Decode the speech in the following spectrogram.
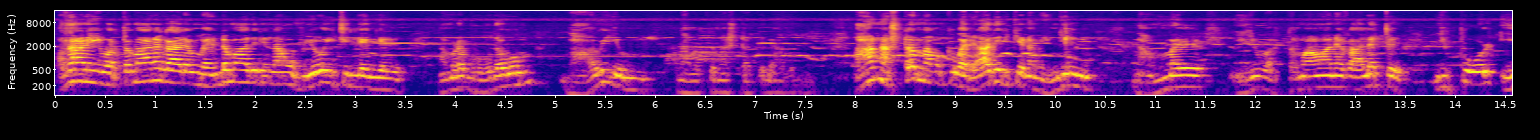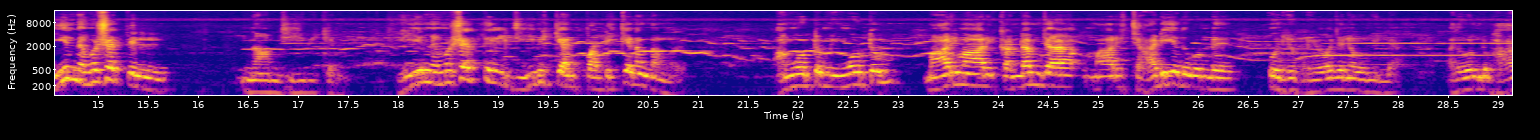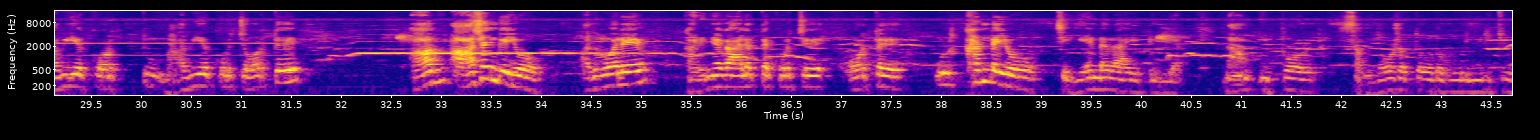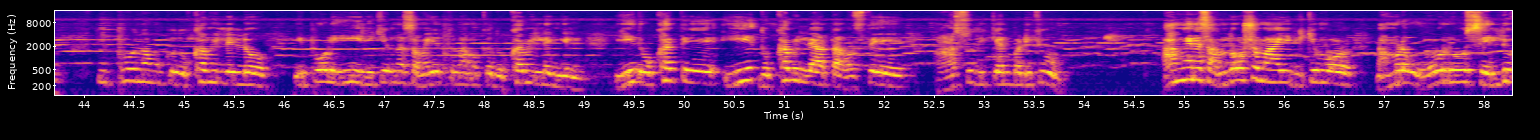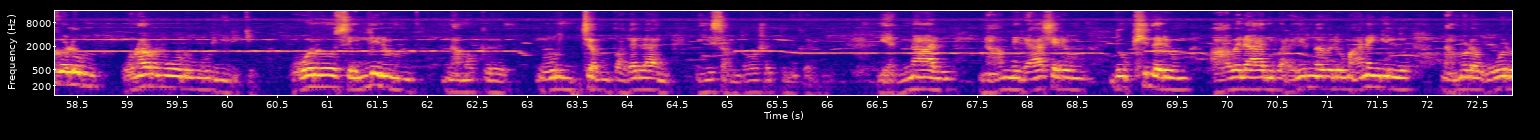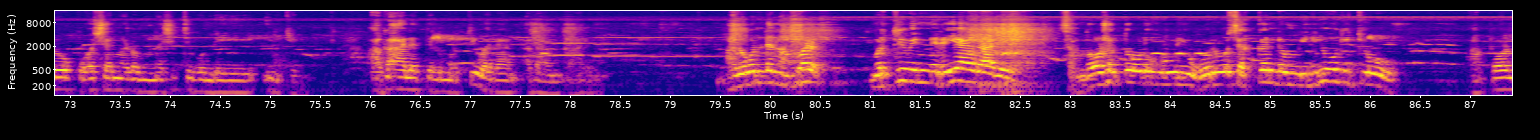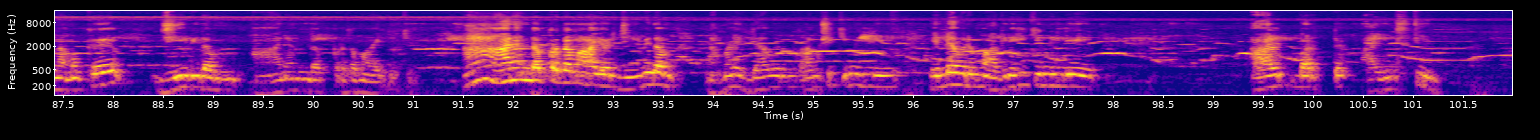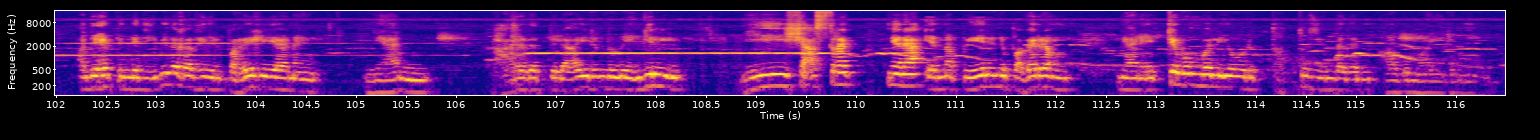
അതാണ് ഈ വർത്തമാനകാലം വേണ്ട മാതിരി നാം ഉപയോഗിച്ചില്ലെങ്കിൽ നമ്മുടെ ഭൂതവും ഭാവിയും നമുക്ക് നഷ്ടത്തിലാകുന്നു. ആ നഷ്ടം നമുക്ക് വരാതിരിക്കണമെങ്കിൽ നമ്മൾ ഈ വർത്തമാനകാലത്ത് ഇപ്പോൾ ഈ നിമിഷത്തിൽ നാം ജീവിക്കണം. ഈ നിമിഷത്തിൽ ജീവിക്കാൻ പഠിക്കണം നമ്മൾ. അങ്ങോട്ടും ഇങ്ങോട്ടും മാറി മാറി കണ്ടം ചാ മാറി ചാടിയത് കൊണ്ട് ഒരു പ്രയോജനവുമില്ല. അതുകൊണ്ട് ഭാവിയെ കോർത്തു ഭാവിയെക്കുറിച്ച് ഓർത്ത് ആ ആശങ്കയോ അതുപോലെ കഴിഞ്ഞ കാലത്തെക്കുറിച്ച് ഓർത്ത് ഉത്കണ്ഠയോ ചെയ്യേണ്ടതായിട്ടില്ല. നാം ഇപ്പോൾ സന്തോഷത്തോടു കൂടിയിരിക്കും ഇപ്പോൾ നമുക്ക് ദുഃഖമില്ലല്ലോ. ഇപ്പോൾ ഈ ഇരിക്കുന്ന സമയത്ത് നമുക്ക് ദുഃഖമില്ലെങ്കിൽ ഈ ദുഃഖത്തെ ഈ ദുഃഖമില്ലാത്ത അവസ്ഥയെ ആസ്വദിക്കാൻ പഠിക്കൂ. അങ്ങനെ സന്തോഷമായിരിക്കുമ്പോൾ നമ്മുടെ ഓരോ സെല്ലുകളും ഉണർവോടുകൂടിയിരിക്കും ഓരോ സെല്ലിനും നമുക്ക് ഊർജം പകരാൻ ഈ സന്തോഷത്തിന് കഴിയും. എന്നാൽ നാം നിരാശരും ദുഃഖിതരും ആവലാതി പറയുന്നവരുമാണെങ്കിൽ നമ്മുടെ ഓരോ കോശങ്ങളും നശിച്ചുകൊണ്ടേയിരിക്കും. അകാലത്തിൽ മൃത്യു വരാൻ അതാണ് കാരണം. അതുകൊണ്ട് നമ്മൾ മൃത്യുവിനിരയാകാതെ സന്തോഷത്തോടുകൂടി ഓരോ സെക്കൻഡും വിനിയോഗിക്കൂ. അപ്പോൾ നമുക്ക് ജീവിതം ആനന്ദപ്രദമായിരിക്കും. ആ ആനന്ദപ്രദമായ ഒരു ജീവിതം നമ്മളെല്ലാവരും കാക്ഷിക്കുന്നില്ലേ എല്ലാവരും ആഗ്രഹിക്കുന്നില്ലേ? ആൽബർട്ട് ഐൻസ്റ്റീൻ അദ്ദേഹത്തിന്റെ ജീവിതകഥയിൽ പറയുകയാണ് ഞാൻ ഭാരതത്തിലായിരുന്നുവെങ്കിൽ ഈ ശാസ്ത്രജ്ഞന എന്ന പേരിന് പകരം ഞാൻ ഏറ്റവും വലിയ ഒരു തത്വചിന്തകൻ ആകുമായിരുന്നു.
